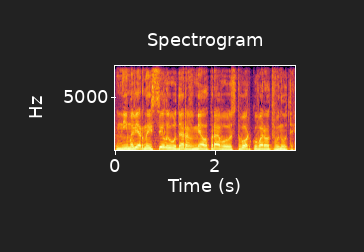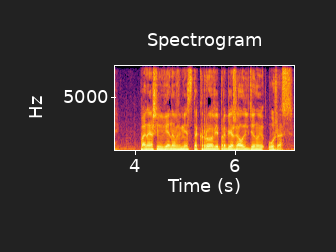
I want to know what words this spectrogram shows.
Неимоверной силы удар вмял правую створку ворот внутрь. По нашим венам вместо крови пробежал ледяной ужас.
